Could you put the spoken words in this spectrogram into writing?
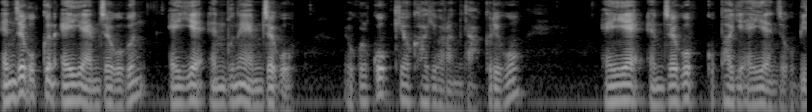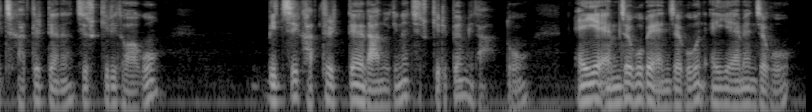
n제곱근 a의 m제곱은 a의 n분의 m제곱 요걸 꼭 기억하기 바랍니다. 그리고 a의 m제곱 곱하기 a의 n제곱 밑이 같을 때는 지수끼리 더하고 밑이 같을 때 나누기는 지수끼리 뺍니다. 또 a의 m제곱의 n제곱은 a의 mn제곱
